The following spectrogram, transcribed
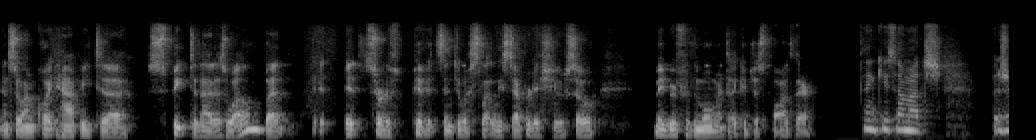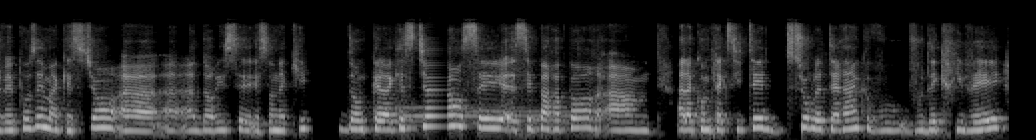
And so I'm quite happy to speak to that as well, but it, it sort of pivots into a slightly separate issue. So maybe for the moment, I could just pause there. Thank you so much. Je vais poser ma question à, Doris et son équipe. Donc, la question, c'est par rapport à, la complexité sur le terrain que vous, vous décrivez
